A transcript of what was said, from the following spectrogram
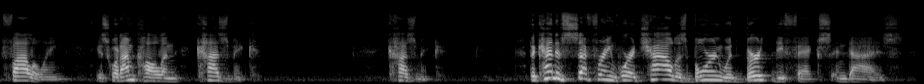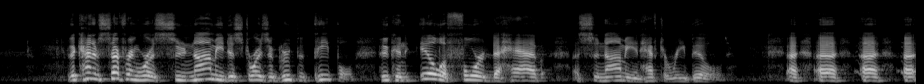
following is what I'm calling cosmic. Cosmic. The kind of suffering where a child is born with birth defects and dies. The kind of suffering where a tsunami destroys a group of people who can ill afford to have a tsunami and have to rebuild uh, uh, uh, uh,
